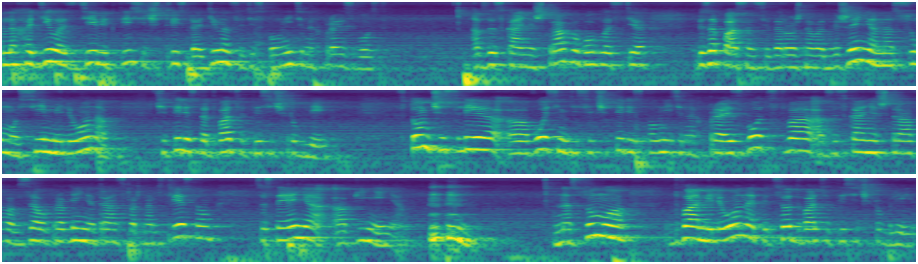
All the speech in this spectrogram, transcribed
находилось 9311 исполнительных производств. О взыскании штрафа в области безопасности дорожного движения на сумму 7 миллионов 420 тысяч рублей. В том числе 84 э, исполнительных производства о взыскании штрафов за управление транспортным средством в состоянии опьянения на сумму 2 миллиона 520 тысяч рублей.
